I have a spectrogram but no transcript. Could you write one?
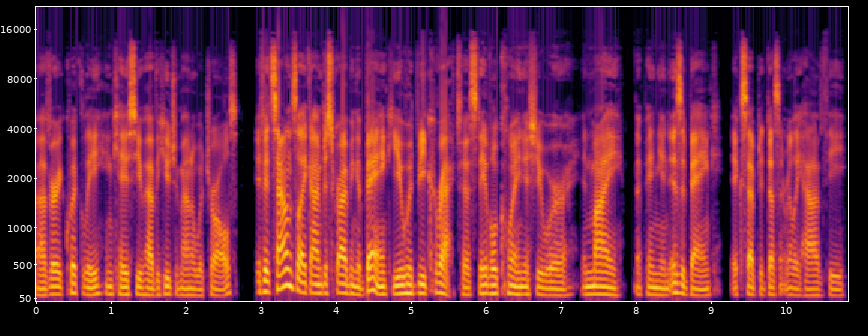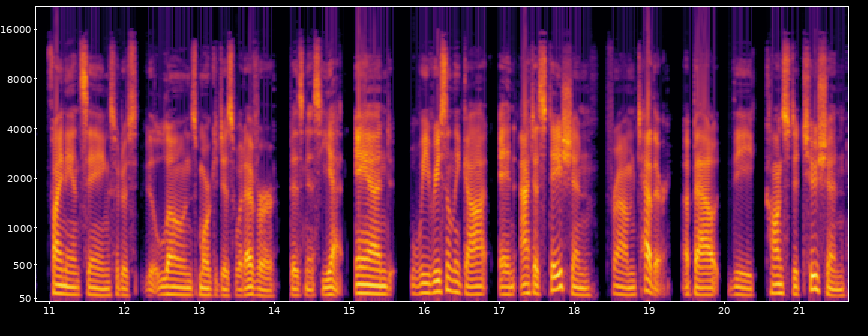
uh, very quickly in case you have a huge amount of withdrawals. If it sounds like I'm describing a bank, you would be correct. A stablecoin issuer, in my opinion, is a bank, except it doesn't really have the financing, sort of loans, mortgages, whatever business yet. And we recently got an attestation from Tether about the constitution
